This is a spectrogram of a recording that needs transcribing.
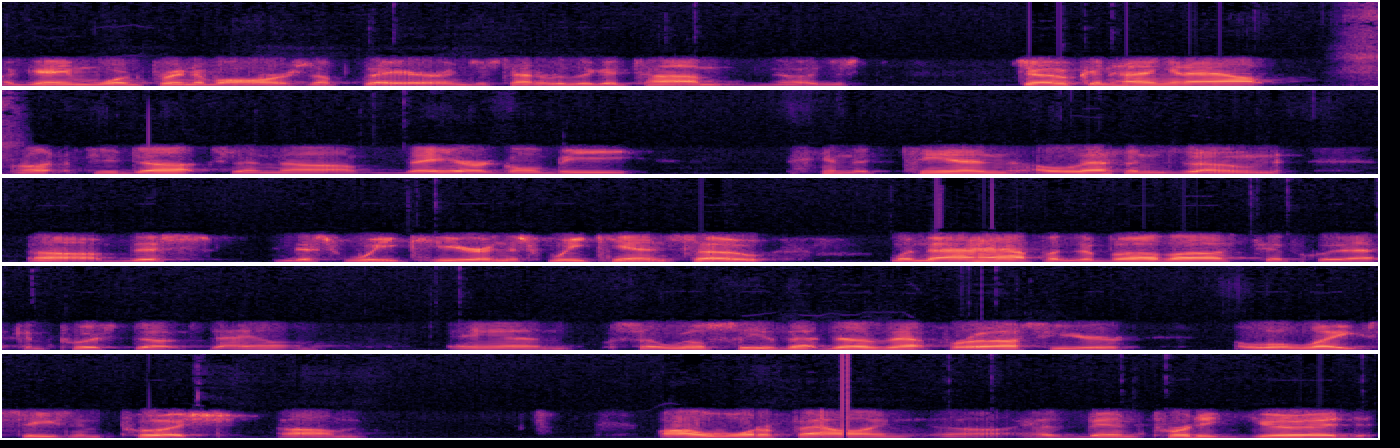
a game warden friend of ours up there, and just had a really good time. Uh, just joking, hanging out, hunting a few ducks, and uh, they are going to be in the 10, 11 zone uh, this this week here and this weekend. So when that happens above us, typically that can push ducks down. And so we'll see if that does that for us here, a little late season push. Um, our waterfowling uh, has been pretty good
